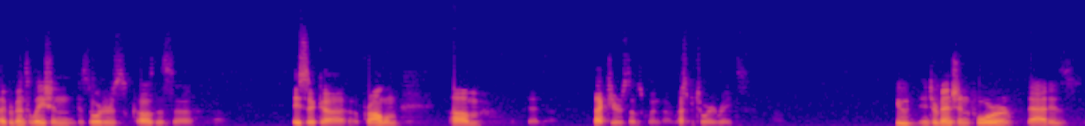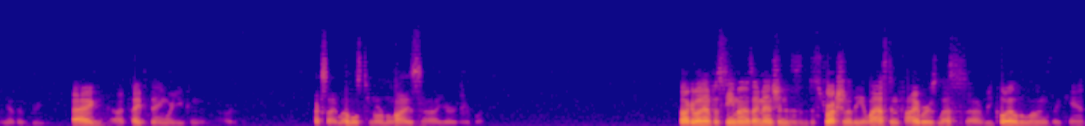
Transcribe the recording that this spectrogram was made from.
hyperventilation disorders cause this uh, basic uh, problem um, that affect your subsequent uh, respiratory rates. Acute intervention for that is you know, the bag uh, type thing where you can oxide levels to normalize uh, your, your blood. Talk about emphysema. As I mentioned, this is the destruction of the elastin fibers, less uh, recoil of the lungs. They can't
